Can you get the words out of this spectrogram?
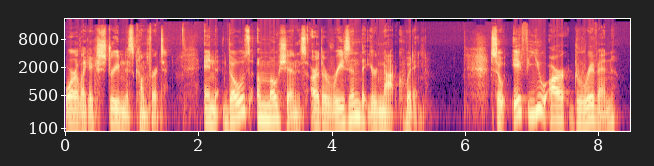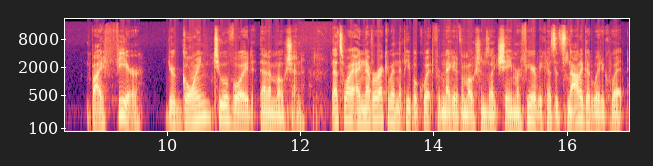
or like extreme discomfort. And those emotions are the reason that you're not quitting. So if you are driven by fear, you're going to avoid that emotion. That's why I never recommend that people quit from negative emotions like shame or fear because it's not a good way to quit.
